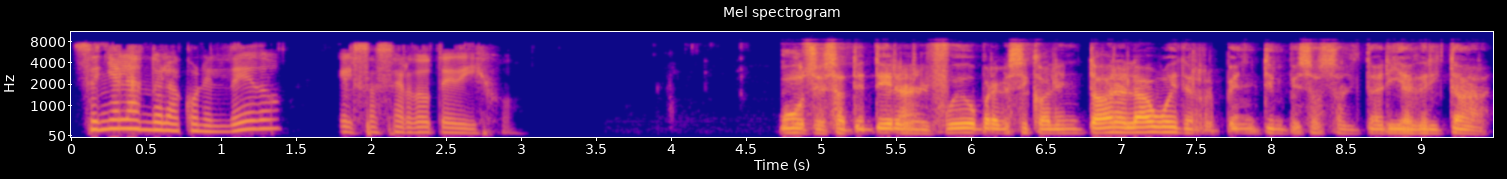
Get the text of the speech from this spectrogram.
Señalándola con el dedo, el sacerdote dijo Puse esa tetera en el fuego para que se calentara el agua y de repente empezó a saltar y a gritar.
